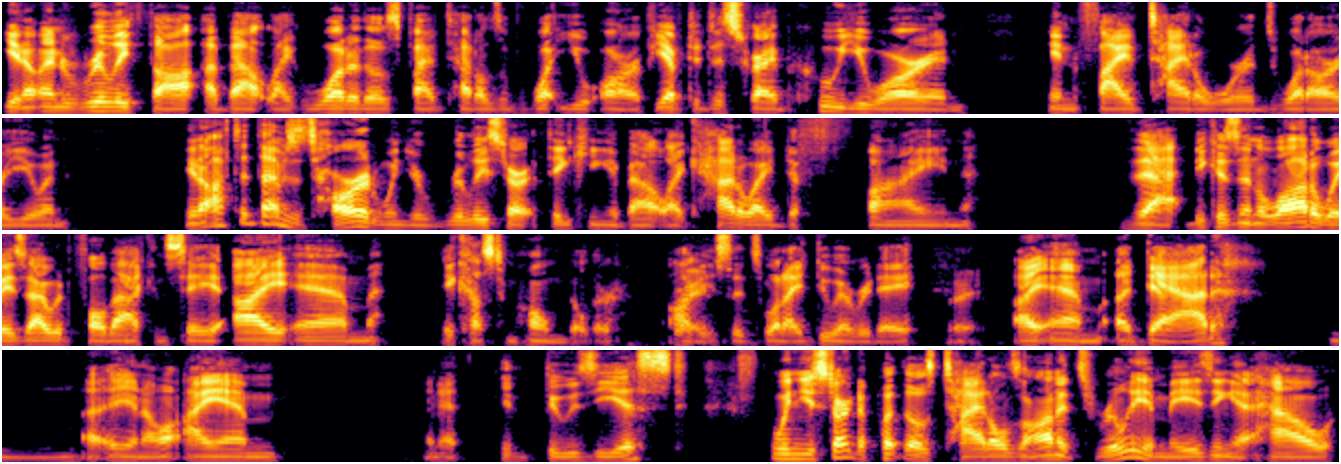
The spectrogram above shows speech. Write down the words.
You know, and really thought about like what are those five titles of what you are? If you have to describe who you are in in five title words, what are you? And you know, oftentimes it's hard when you really start thinking about like how do I define that? Because in a lot of ways I would fall back and say I am a custom home builder. Right. Obviously, it's what I do every day. Right. I am a dad mm, uh, you know i am an enthusiast when you start to put those titles on it's really amazing at how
